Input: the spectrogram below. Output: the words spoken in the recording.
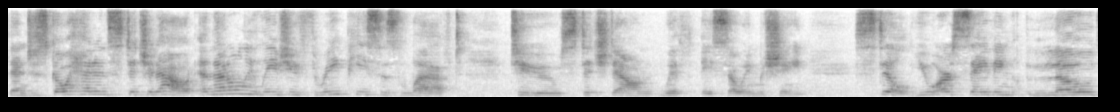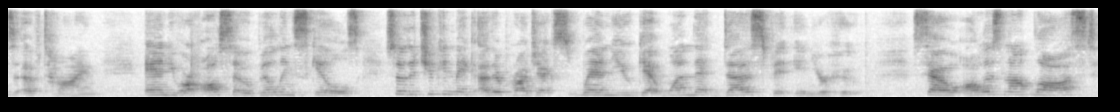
Then just go ahead and stitch it out and that only leaves you three pieces left to stitch down with a sewing machine. Still, you are saving loads of time and you are also building skills so that you can make other projects when you get one that does fit in your hoop. So all is not lost.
